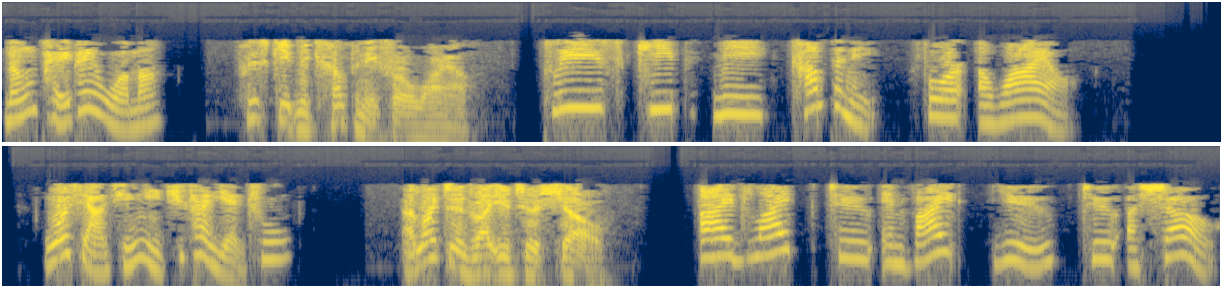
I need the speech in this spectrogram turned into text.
能陪陪我吗 Please keep me company for a while. Please keep me company for a while. 我想请你去看演出。 I'd like to invite you to a show. I'd like to invite you to a show.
